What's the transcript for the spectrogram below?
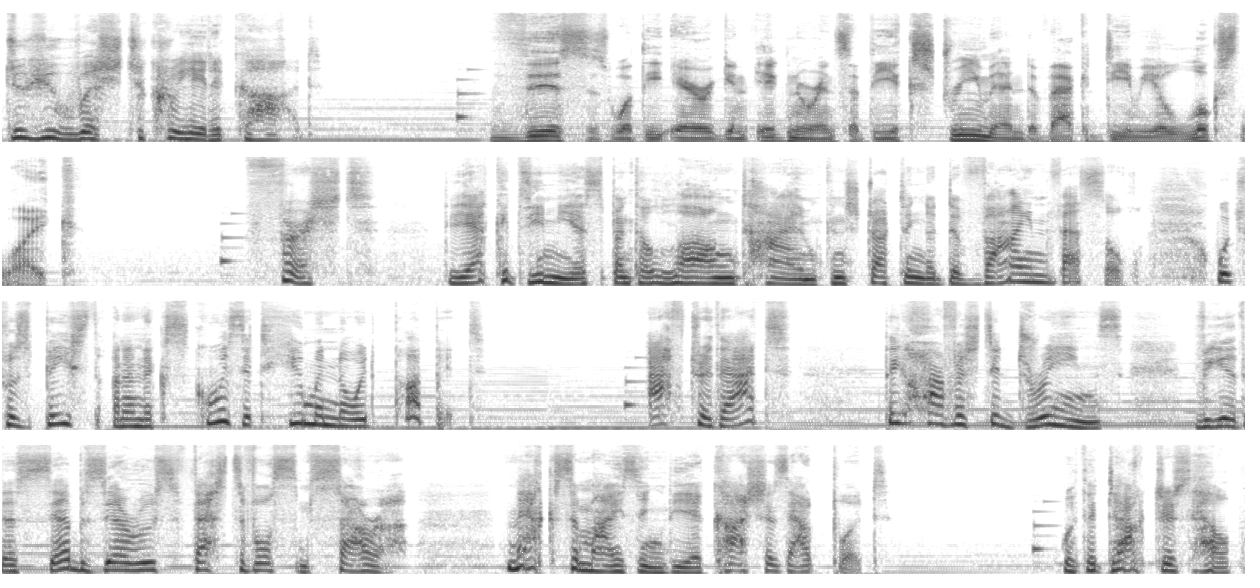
do you wish to create a god? This is what the arrogant ignorance at the extreme end of academia looks like. First, the Academia spent a long time constructing a divine vessel, which was based on an exquisite humanoid puppet. After that, they harvested dreams via the Sabzeruz Festival Samsara, maximizing the Akasha's output. With the Doctor's help,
